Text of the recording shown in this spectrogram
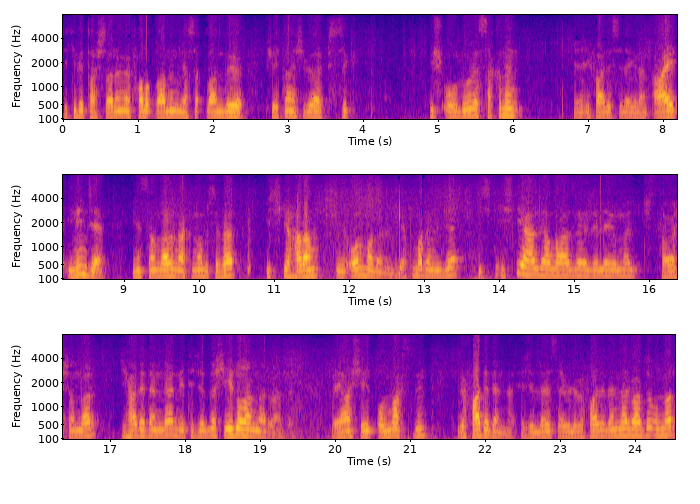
dikili taşların ve faloklarının yasaklandığı, şeytan işi birer pislik iş olduğu ve sakının e, ifadesiyle gelen ayet inince insanların aklına bu sefer içki haram e, olmadan önce, yapılmadan önce içki içtiği halde Allah Azze ve Celle yoluna savaşanlar, cihad edenler, neticede şehit olanlar vardı. Veya şehit olmaksızın vefat edenler, ecelleri sebebiyle vefat edenler vardı. Onlar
